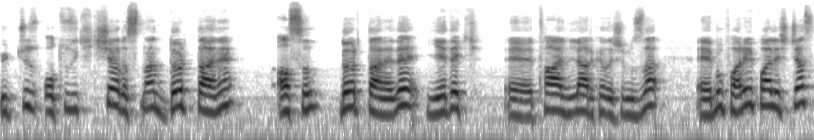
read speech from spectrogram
332 kişi arasından 4 tane asıl 4 tane de yedek e, talihli arkadaşımızla e, bu parayı paylaşacağız.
